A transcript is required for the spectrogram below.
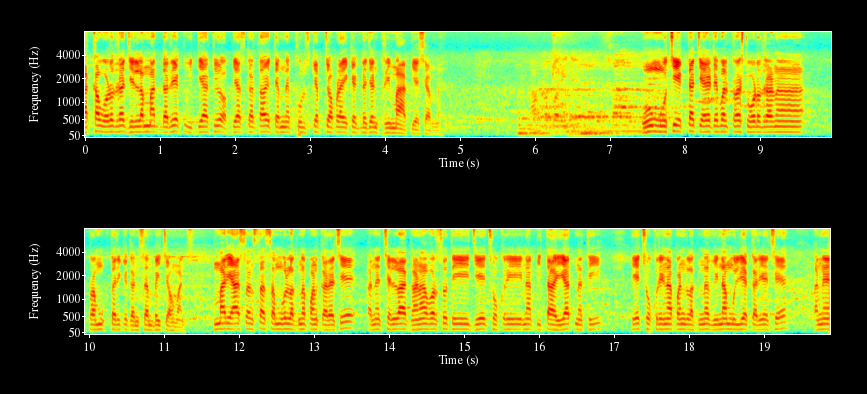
આખા વડોદરા જિલ્લામાં દરેક વિદ્યાર્થીઓ અભ્યાસ કરતા હોય તેમને ફૂલ સ્કેપ ચોપડા એક એક ડઝન ફ્રીમાં આપીએ છીએ અમે. હું મોચી એકતા ચેરિટેબલ ટ્રસ્ટ વડોદરાના પ્રમુખ તરીકે ઘનશ્યામભાઈ ચૌહાણ છે. અમારી આ સંસ્થા સમૂહ લગ્ન પણ કરે છે અને છેલ્લા ઘણા વર્ષોથી જે છોકરીના પિતા હયાત નથી, તે છોકરીના પણ લગ્ન વિનામૂલ્યે કરીએ છીએ અને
